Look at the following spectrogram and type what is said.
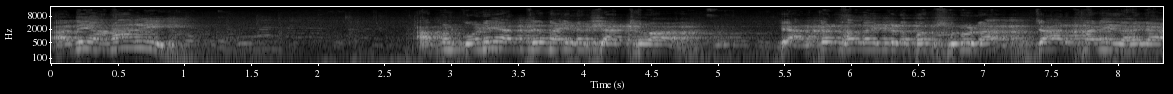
आणि अनारी आपण कोणी आजचं नाही लक्षात ठेवा. हे हलकट झालं इकडं पण सुरूला. चार खाणी झाल्या.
